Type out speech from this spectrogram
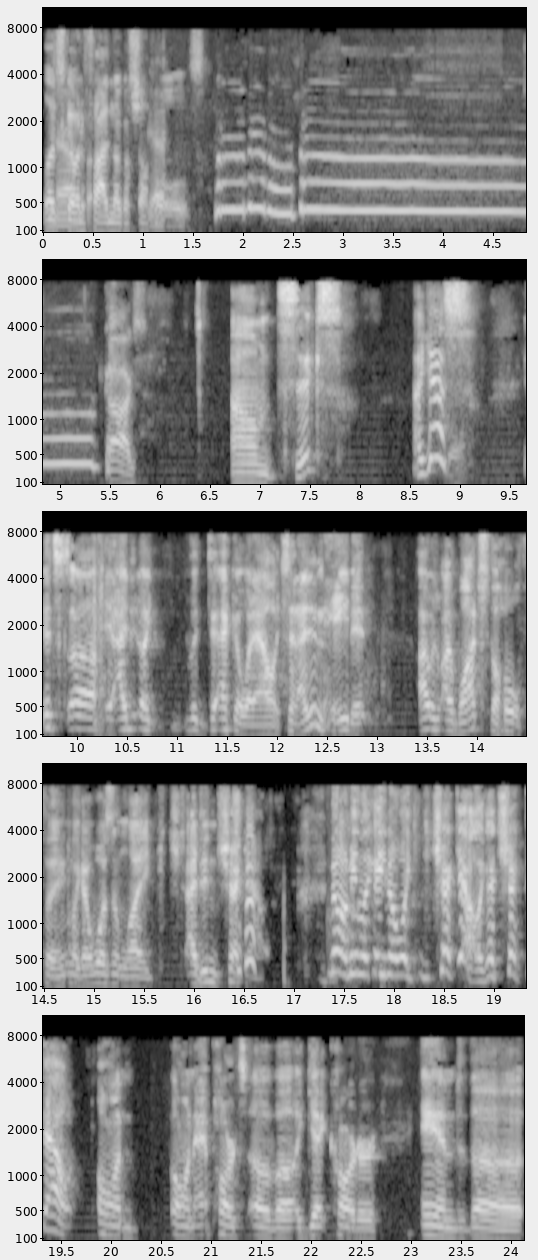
Let's No, go into but- five knuckle shuffles. Gogs. Um, six, I guess. It's uh, I like, like to echo what Alex said. I didn't hate it. I was I watched the whole thing. Like I wasn't like I didn't check out. No, I mean like you know like you check out. Like I checked out on on at parts of uh, Get Carter and the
